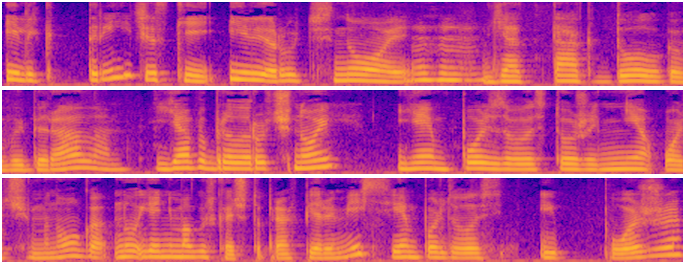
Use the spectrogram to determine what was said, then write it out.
Электрический или ручной. Угу. Я так долго выбирала. Я выбрала ручной, я им пользовалась тоже не очень много. Ну, я не могу сказать, что прям в первый месяц. Я им пользовалась и позже,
